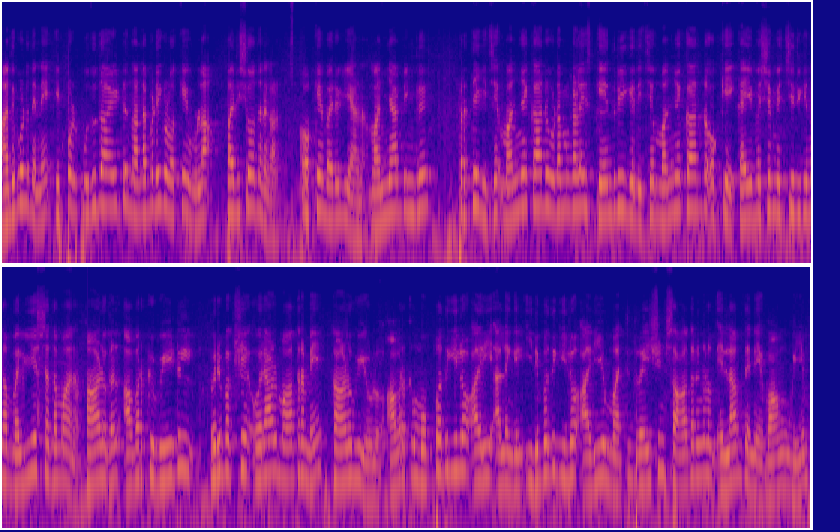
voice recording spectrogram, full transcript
അതുകൊണ്ട് തന്നെ ഇപ്പോൾ പുതുതായിട്ട് നടപടികളൊക്കെ ഉള്ള പരിശോധനകൾ ഒക്കെ വരികയാണ്. മഞ്ഞ പിങ്ക് പ്രത്യേകിച്ച് മഞ്ഞക്കാർഡ് ഉടമകളെ കേന്ദ്രീകരിച്ച് മഞ്ഞക്കാർഡ് ഒക്കെ കൈവശം വെച്ചിരിക്കുന്ന വലിയ ശതമാനം ആളുകൾ അവർക്ക് വീട്ടിൽ ഒരുപക്ഷെ ഒരാൾ മാത്രമേ കാണുകയുള്ളൂ. അവർക്ക് മുപ്പത് കിലോ അരി അല്ലെങ്കിൽ ഇരുപത് കിലോ അരിയും മറ്റ് റേഷൻ സാധനങ്ങളും എല്ലാം തന്നെ വാങ്ങുകയും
